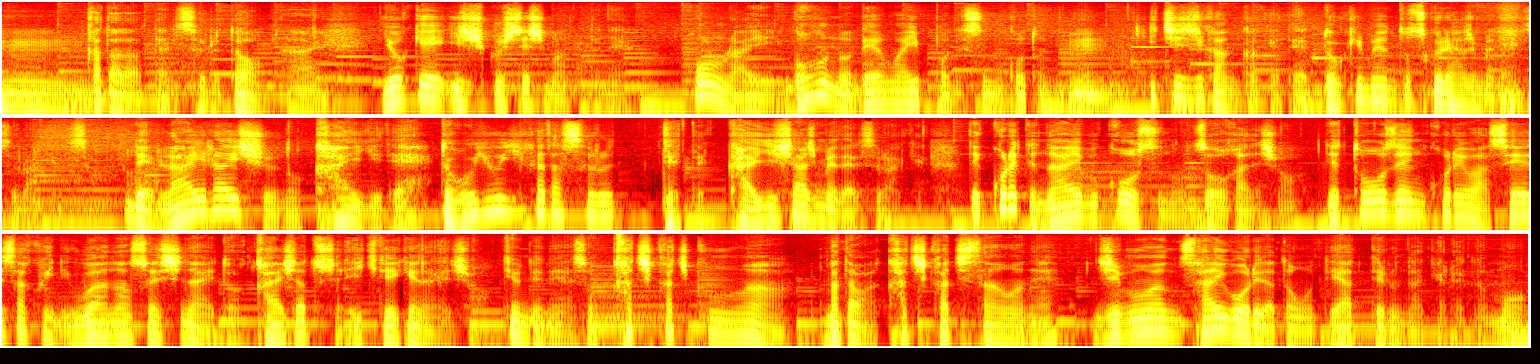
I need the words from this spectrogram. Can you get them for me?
うん方だったりするとはい。余計萎縮してしまってね本来5分の電話1本で済むことにね、うん。1時間かけてドキュメント作り始めたりするわけですよ。で来来週の会議でどういう言い方するって言って会議し始めたりするわけ。でこれって内部コースの増加でしょ。で当然これは制作費に上乗せしないと会社としては生きていけないでしょ。っていうんでねそのカチカチ君はまたはカチカチさんはね自分は最合理だと思ってやってるんだけれども、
